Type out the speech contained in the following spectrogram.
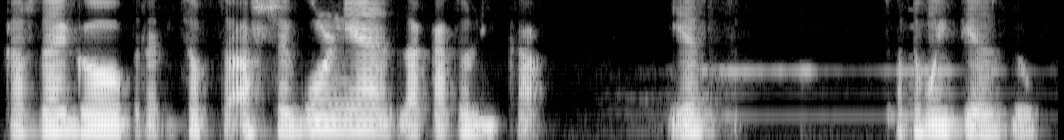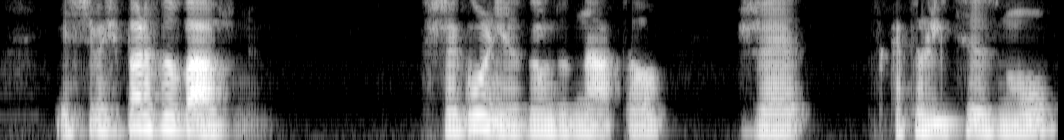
każdego prawicowca, a szczególnie dla katolika, jest, a to mój pies był, jest czymś bardzo ważnym. Szczególnie ze względu na to, że z katolicyzmu,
